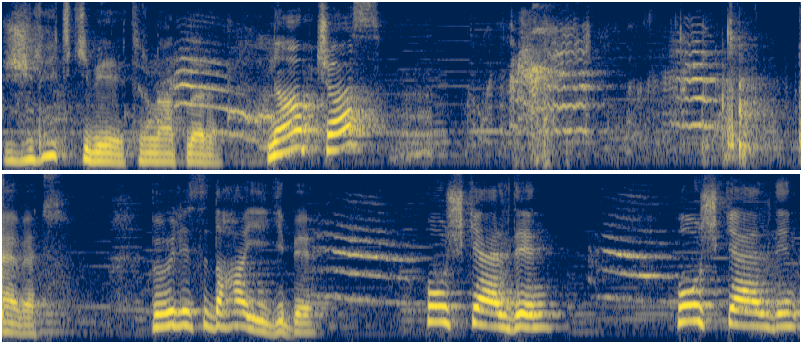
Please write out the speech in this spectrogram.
Jilet gibi tırnakları. Ne yapacağız? Evet. Böylesi daha iyi gibi. Hoş geldin. Hoş geldin.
